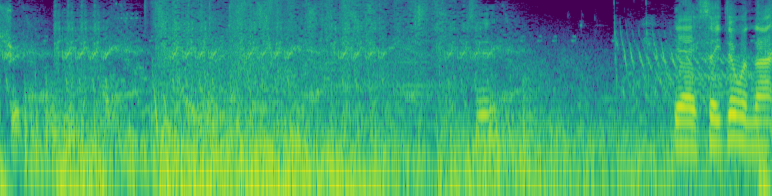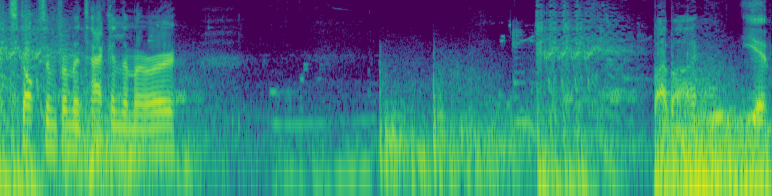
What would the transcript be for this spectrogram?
Shoot. See? Yeah, see, doing that stops him from attacking the Maru. Bye bye. Yep.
